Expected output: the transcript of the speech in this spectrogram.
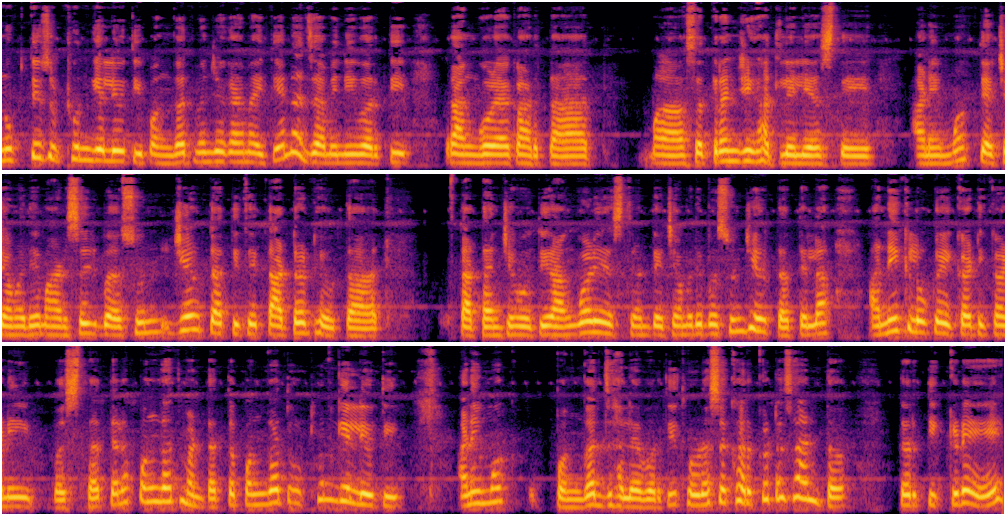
नुकतीच उठून गेली होती. पंगत म्हणजे काय माहितीये ना जमिनीवरती रांगोळ्या काढतात सतरंजी घातलेली असते. आणि मग त्याच्यामध्ये माणसं बसून जेवतात तिथे ताटं ठेवतात ताटांच्या होती रांगोळी असते आणि त्याच्यामध्ये बसून जेवतात. त्याला अनेक लोक एका ठिकाणी बसतात. त्याला पंगत म्हणतात. तर पंगत उठून गेली होती आणि मग पंगत झाल्यावरती थोडंसं खरकटं सांडतं तर तिकडे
